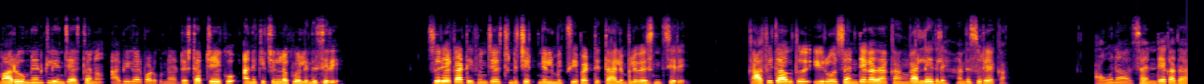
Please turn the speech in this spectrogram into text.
మా రూమ్ నేను క్లీన్ చేస్తాను. అభిగారు పడుకున్నాడు డిస్టర్బ్ చేయకు అని కిచెన్లోకి వెళ్ళింది సిరి. సురేఖ టిఫిన్ చేస్తుంటే చట్నీలు మిక్సీ పట్టి తాలింపులు వేసింది సిరి. కాఫీ తాగుతూ ఈరోజు సండే కదా కంగారు లేదులే అంది సురేఖ అవునా సండే కదా?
